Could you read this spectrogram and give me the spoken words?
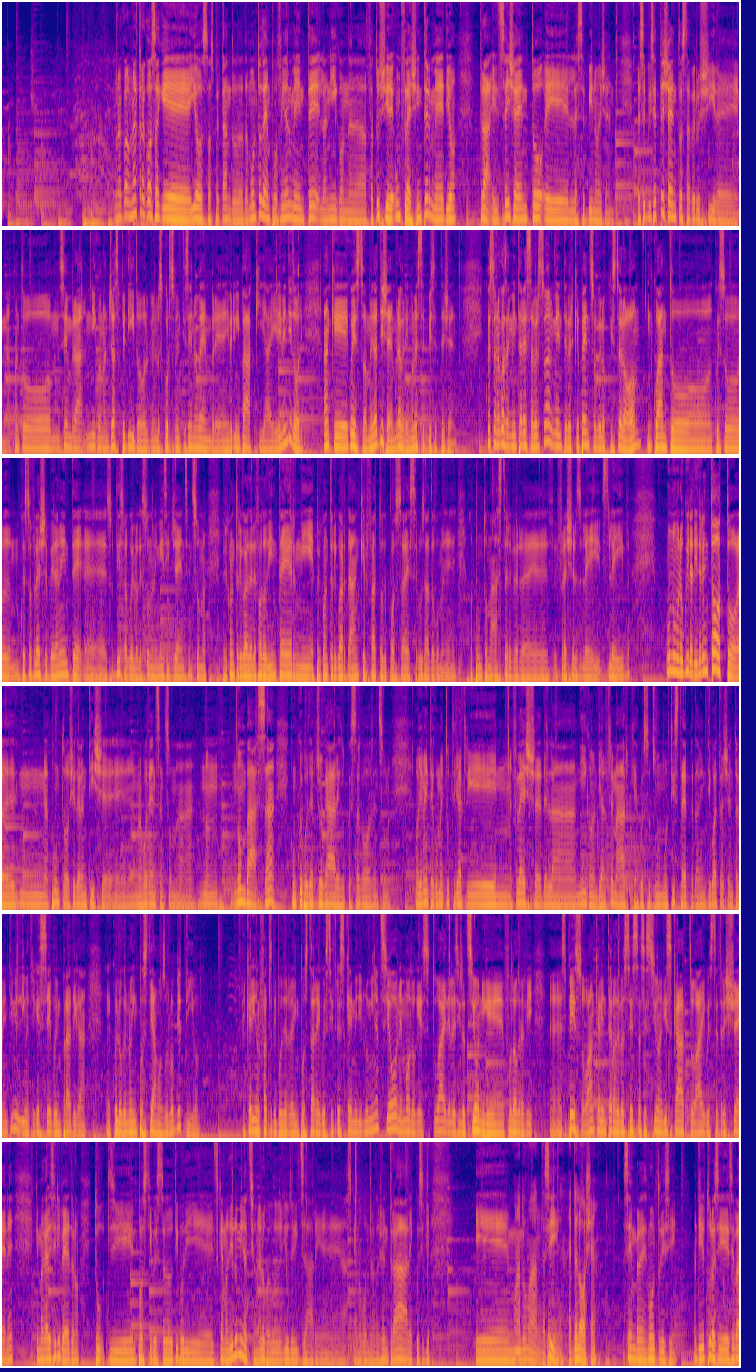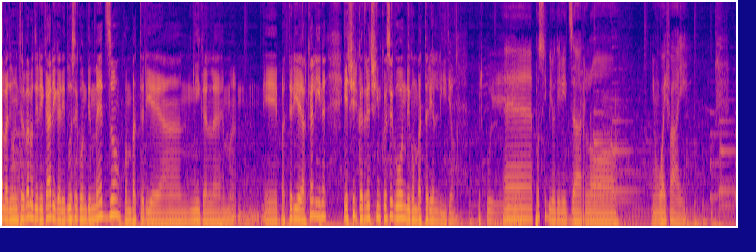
una co- un'altra cosa che io sto aspettando da molto tempo, finalmente la Nikon ha fatto uscire un flash intermedio tra il 600 e l'SB 900. L'SB 700 sta per uscire, a quanto sembra Nikon ha già spedito lo scorso 26 novembre i primi pacchi ai rivenditori, anche questo a metà dicembre avremo l'SB 700. Questa è una cosa che mi interessa personalmente perché penso che lo acquisterò in quanto questo, questo flash veramente eh, soddisfa quello che sono le mie esigenze, insomma, per quanto riguarda le foto di interni e per quanto riguarda anche il fatto che possa essere usato come appunto master per eh, flasher slave, slave Un numero guida di 38 eh, mh, appunto ci garantisce una potenza insomma non, non, bassa con cui poter giocare su questa cosa insomma. Ovviamente come tutti gli altri mh, flash della Nikon e di altre marche ha questo zoom multistep da 24 a 120 mm che segue in pratica eh, quello che noi impostiamo sull'obiettivo è carino il fatto di poter impostare questi tre schemi di illuminazione in modo che se tu hai delle situazioni che fotografi eh, spesso o anche all'interno della stessa sessione di scatto hai queste tre scene che magari si ripetono, tu ti imposti questo tipo di schema di illuminazione e lo puoi riutilizzare eh, a schema ponderato centrale e così via. E, ehm, Una domanda, sì. è veloce? Sembra molto di sì. Addirittura si, si, parla di un intervallo di ricarica di 2 secondi e mezzo con batterie a nickel e batterie alcaline e circa 3-5 secondi con batterie a litio. Per cui... È possibile utilizzarlo in wifi?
